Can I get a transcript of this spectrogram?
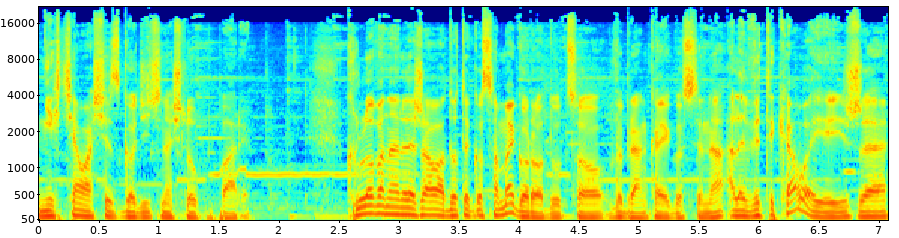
nie chciała się zgodzić na ślub pary. Królowa należała do tego samego rodu, co wybranka jego syna, ale wytykała jej, że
